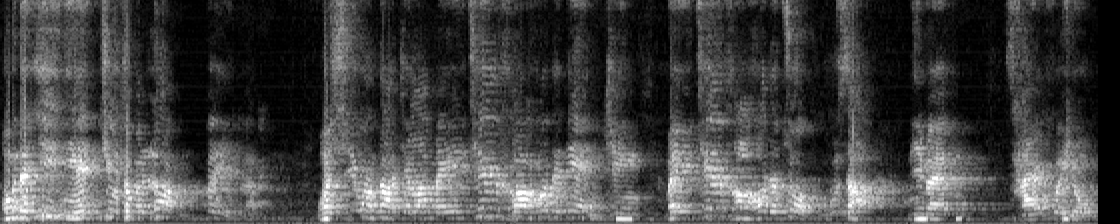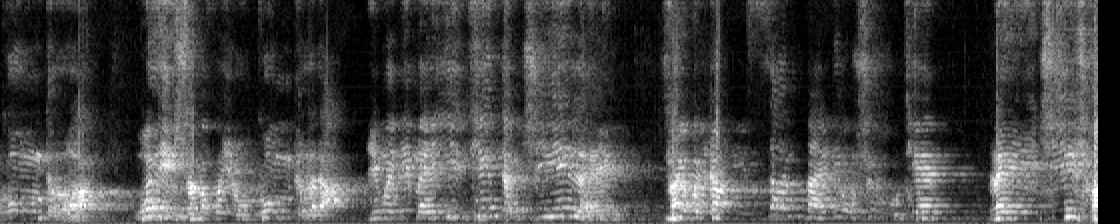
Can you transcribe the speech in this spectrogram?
我们的一年就这么浪费了。我希望大家每天好好的念经，每天好好的做菩萨，你们才会有功德。为什么会有功德的？因为你每一天的积累，才会让你。三百六十五天累积成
